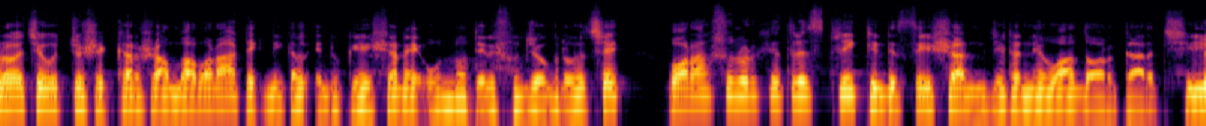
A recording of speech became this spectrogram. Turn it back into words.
রয়েছে উচ্চশিক্ষার সম্ভাবনা টেকনিক্যাল এডুকেশনে উন্নতির সুযোগ রয়েছে। পড়াশুনোর ক্ষেত্রে স্ট্রিক্ট ডিসিশন যেটা নেওয়া দরকার ছিল।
